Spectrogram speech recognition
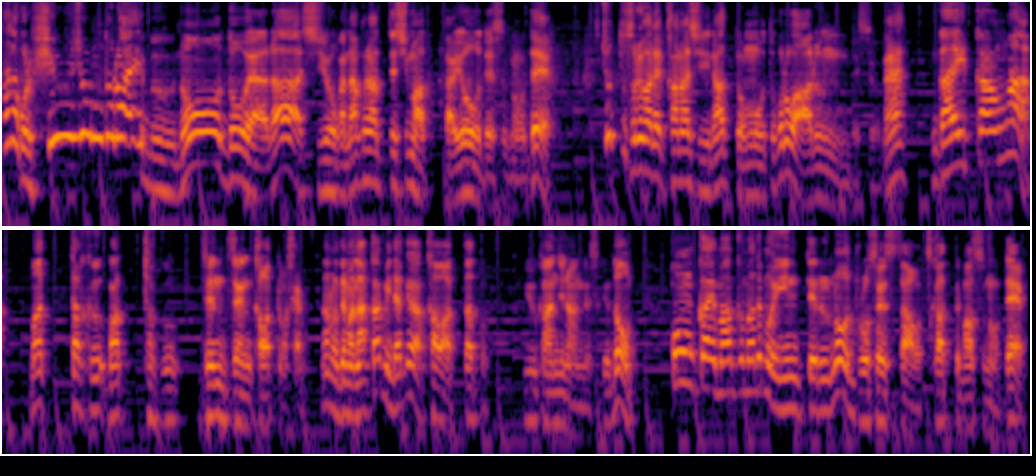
ただこれフュージョンドライブのどうやら仕様がなくなってしまったようですので、ちょっとそれはね悲しいなと思うところはあるんですよね。外観は全く全く全然変わってません。なのでまあ中身だけが変わったという感じなんですけど、今回もあくまでもインテルのプロセッサーを使ってますので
